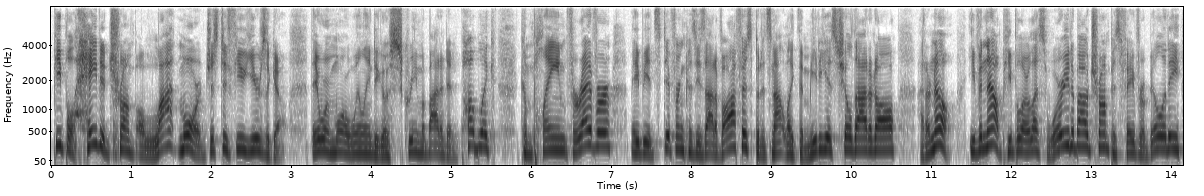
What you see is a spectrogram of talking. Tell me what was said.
People hated Trump a lot more just a few years ago. They were more willing to go scream about it in public, complain forever. Maybe it's different because he's out of office, but it's not like the media's chilled out at all. I don't know. Even now, people are less worried about Trump. His favorability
